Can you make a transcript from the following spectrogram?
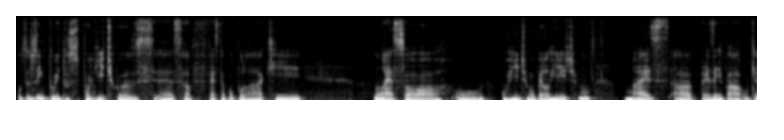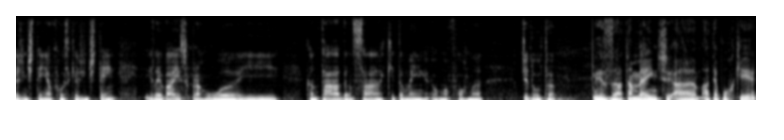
os, os intuitos políticos, essa festa popular que não é só o, o ritmo pelo ritmo, mas a preservar o que a gente tem, a força que a gente tem e levar isso para a rua e cantar, dançar, que também é uma forma de luta. Exatamente, até porque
